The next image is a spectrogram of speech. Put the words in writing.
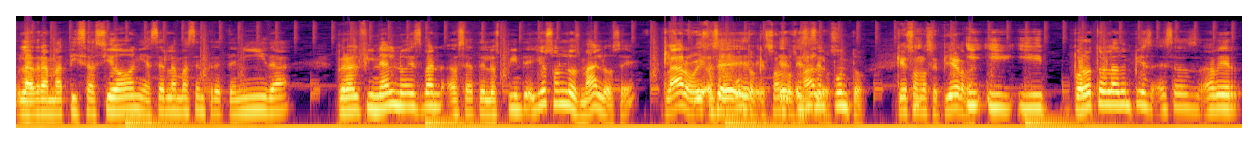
la dramatización y hacerla más entretenida. Pero al final no es van, o sea, te los pinte, ellos son los malos, ¿eh? Claro, ese o es el punto, que son e- los ese malos. es el punto. Que eso no se pierda. Y, y, y por otro lado empiezas a ver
